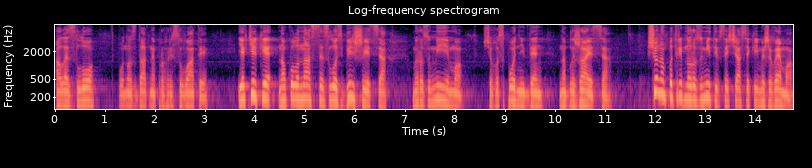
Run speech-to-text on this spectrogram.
але зло, воно здатне прогресувати. І як тільки навколо нас це зло збільшується, ми розуміємо, що Господній день наближається. Що нам потрібно розуміти в цей час, в який ми живемо?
